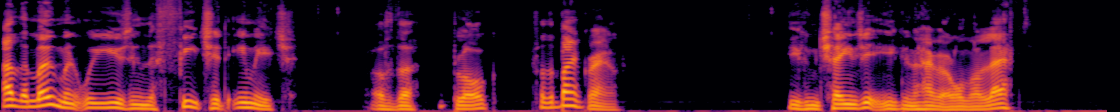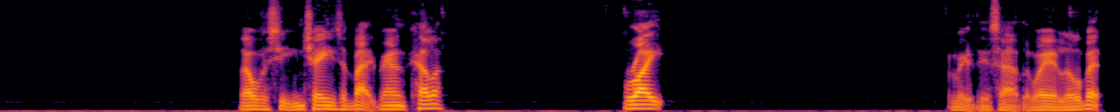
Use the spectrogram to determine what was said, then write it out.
At the moment, we're using the featured image of the blog for the background. You can change it. You can have it on the left. And obviously, you can change the background color. Right. Move this out of the way a little bit.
